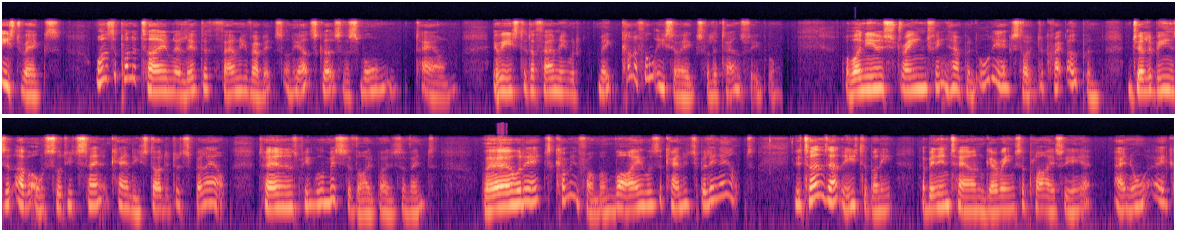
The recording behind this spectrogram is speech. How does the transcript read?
Easter eggs. Once upon a time there lived a family of rabbits on the outskirts of a small town. Every Easter the family would make colourful Easter eggs for the townspeople. But one year a strange thing happened. All the eggs started to crack open, and jelly beans and other old salted candy started to spill out. Townspeople were mystified by this event. Where were the eggs coming from, and why was the candy spilling out? It turns out the Easter Bunny had been in town gathering supplies for the annual egg.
